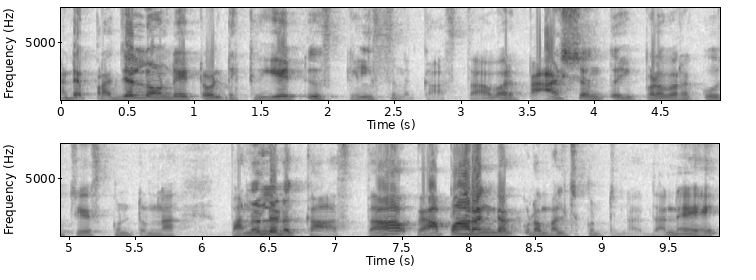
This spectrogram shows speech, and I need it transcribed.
అంటే ప్రజల్లో ఉండేటువంటి క్రియేటివ్ స్కిల్స్ను కాస్త వారి ప్యాషన్తో ఇప్పటివరకు చేసుకుంటున్న పనులను కాస్త వ్యాపారంగా కూడా మలుచుకుంటున్నారు. దాన్నే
